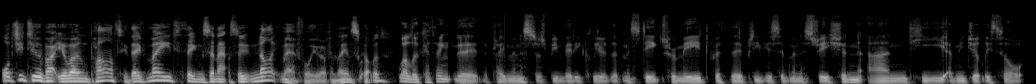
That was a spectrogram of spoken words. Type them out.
What do you do about your own party? They've made things an absolute nightmare for you, haven't they, in Scotland? Well, look, I think the, the Prime Minister's been very clear that mistakes were made with the previous administration, and he immediately sought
